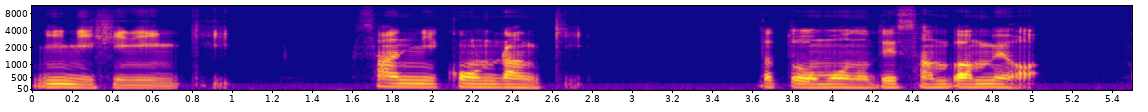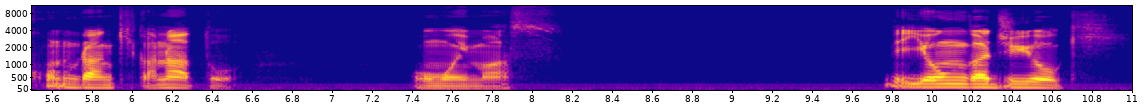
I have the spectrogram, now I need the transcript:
2に否認期3に混乱期。だと思うので3番目は混乱期かなと思います。で、4が需要期、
